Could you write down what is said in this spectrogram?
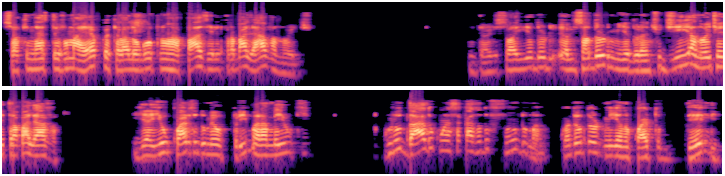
Só que nessa teve uma época que ela alugou para um rapaz e ele trabalhava à noite. Então ele só ia ele só dormia durante o dia e à noite ele trabalhava. E aí o quarto do meu primo era meio que grudado com essa casa do fundo, mano. Quando eu dormia no quarto dele,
